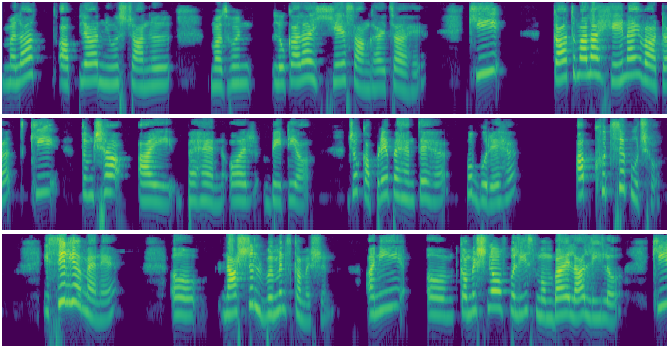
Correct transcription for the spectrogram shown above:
मला आपल्या न्यूज़ चॅनल मधून लोकाला हे सांगायचं आहे की, का तुम्हाला हे नाही वाटत की तुमच्या आई, बहन और बेटिया जो कपड़े पहनते हैं, वो बुरे हैं? आप खुद से पूछो. इसीलिए मैंने नॅशनल वुमेन्स कमिशन आणि कमिशनर ऑफ़ पोलीस मुंबईला लिहिलं की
